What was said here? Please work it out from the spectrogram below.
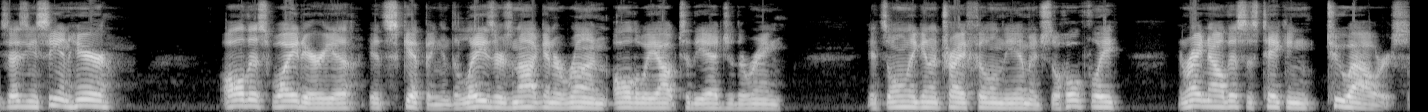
So as you can see in here, all this white area, it's skipping, and the laser's not going to run all the way out to the edge of the ring. It's only going to try filling the image. So hopefully, and right now this is taking two hours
